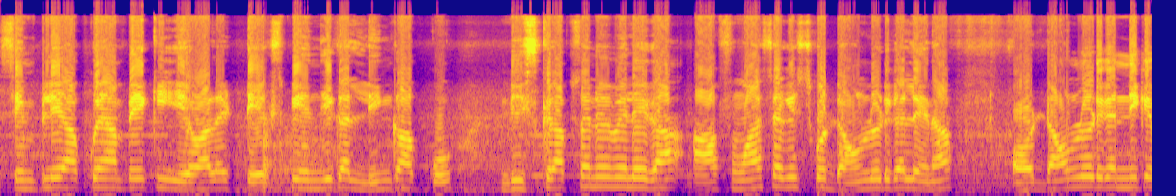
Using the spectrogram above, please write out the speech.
सिंपली आपको यहाँ पे कि ये वाला टेक्स पी का लिंक आपको डिस्क्रिप्शन में मिलेगा। आप वहाँ से अगर इसको डाउनलोड कर लेना और डाउनलोड करने के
